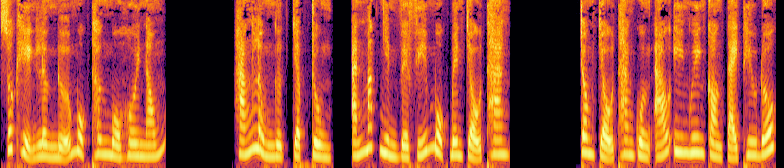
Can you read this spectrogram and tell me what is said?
xuất hiện lần nữa một thân mồ hôi nóng. Hắn lồng ngực chập trùng, ánh mắt nhìn về phía một bên chậu than. Trong chậu than quần áo y nguyên còn tại thiêu đốt.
